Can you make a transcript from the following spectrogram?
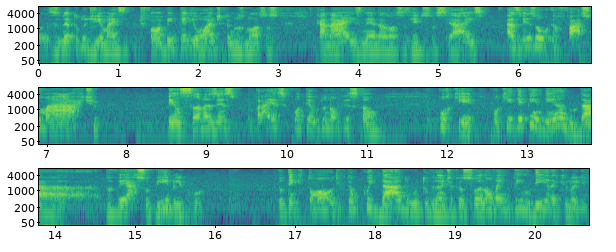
às vezes não é todo dia, mas de forma bem periódica nos nossos canais, né, nas nossas redes sociais. Às vezes eu, eu faço uma arte pensando, às vezes, para esse conteúdo não cristão. Por quê? Porque dependendo da, do verso bíblico, eu tenho que tomar, eu tenho que ter um cuidado muito grande. A pessoa não vai entender aquilo ali.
